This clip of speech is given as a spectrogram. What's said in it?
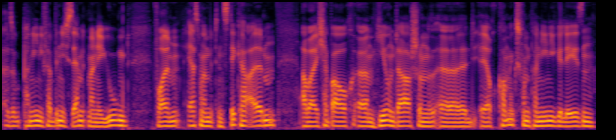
also Panini verbinde ich sehr mit meiner Jugend, vor allem erstmal mit den Sticker-Alben. Aber ich habe auch ähm, hier und da schon äh, auch Comics von Panini gelesen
